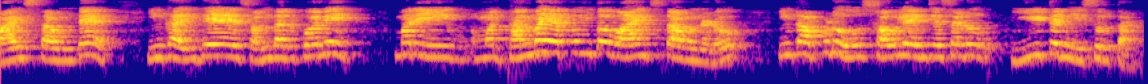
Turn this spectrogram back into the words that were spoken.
వాయిస్తూ ఉంటే ఇంకా ఇదే సందనుకొని మరి మన తన్మయత్వంతో వాయిస్తూ ఉన్నాడు. ఇంకా అప్పుడు సౌలు ఏం చేశాడు? ఈటని ఇసురుతాడు.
